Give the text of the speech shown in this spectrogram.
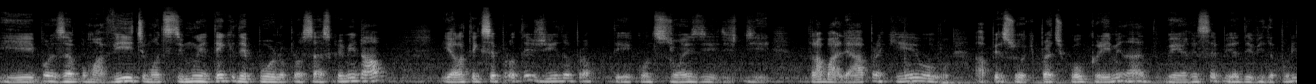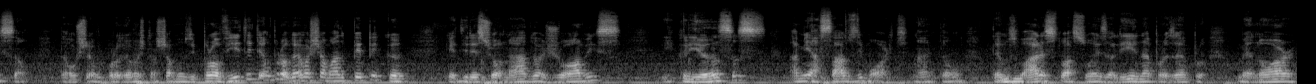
E, por exemplo, uma vítima, uma testemunha tem que depor no processo criminal e ela tem que ser protegida para ter condições de, de, de trabalhar para que o, a pessoa que praticou o crime né, venha receber a devida punição. Então, o programa que nós chamamos de Provita e tem um programa chamado PPCAM, que é direcionado a jovens e crianças ameaçados de morte. Né? Então, temos uhum. várias situações ali, né? por exemplo, o menor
